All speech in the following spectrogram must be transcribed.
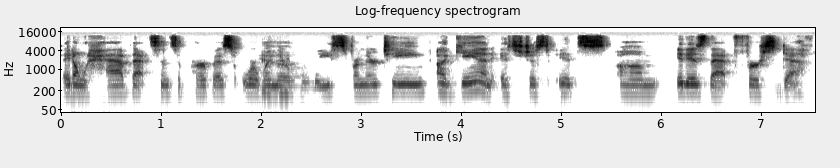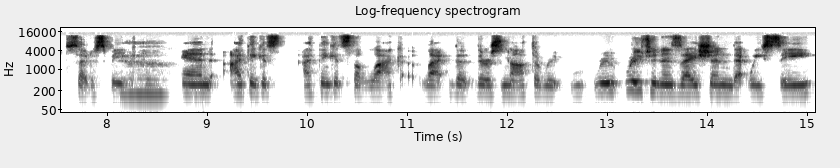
They don't have that sense of purpose, or when they're released from their team. Again, it's just it's um it is that first death, so to speak. Yeah. And I think it's I think it's the lack, lack that there's not the routinization that we see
